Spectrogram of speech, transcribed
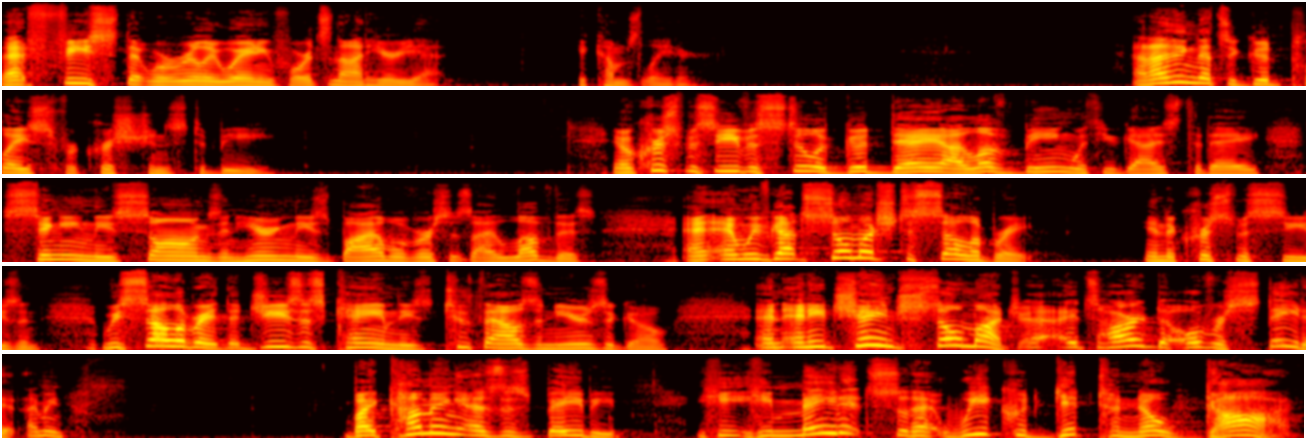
That feast that we're really waiting for, it's not here yet. It comes later. And I think that's a good place for Christians to be. You know, Christmas Eve is still a good day. I love being with you guys today, singing these songs and hearing these Bible verses. I love this. And, and we've got so much to celebrate in the Christmas season. We celebrate that Jesus came these 2,000 years ago, and, and he changed so much. It's hard to overstate it. I mean, by coming as this baby, he, he made it so that we could get to know God.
